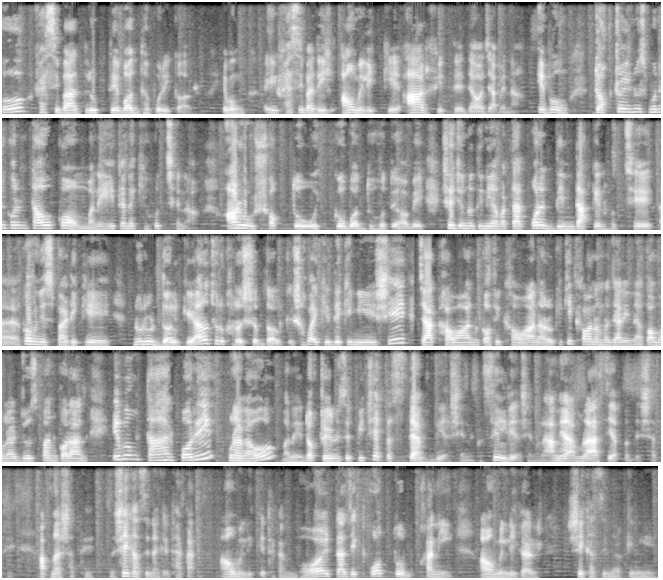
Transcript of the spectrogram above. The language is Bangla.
ফ্যাসিবাদ রুখতে বদ্ধপরিকর এবং এই ফ্যাসিবাদী আওয়ামী লীগকে আর ফিরতে দেওয়া যাবে না। এবং ডক্টর ইউনুস মনে করেন তাও কম মানে এটা নাকি হচ্ছে না। আরও শক্ত, ঐক্যবদ্ধ হতে হবে। সেই জন্য তিনি আবার তার পরের দিন ডাকেন হচ্ছে কমিউনিস্ট পার্টিকে, নুরুর দলকে, আরও ছোটোখাটো সব দলকে, সবাইকে ডেকে নিয়ে এসে চা খাওয়ান, কফি খাওয়ান, আরও কী কী খাওয়ান আমরা জানি না, কমলার জুস পান করান এবং তারপরে ওনারাও মানে ডক্টর ইউনুসের পিঠে একটা স্ট্যাম্প দিয়ে আসেন সিল দিয়ে আসেন। মানে আমি, আমরা আসি আপনাদের সাথে। আপনার সাথে, শেখ হাসিনাকে ঠেকান, আওয়ামী লীগকে ঠেকান, ভয়টা যে কতখানি আওয়ামী লীগ আর শেখ হাসিনাকে নিয়ে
